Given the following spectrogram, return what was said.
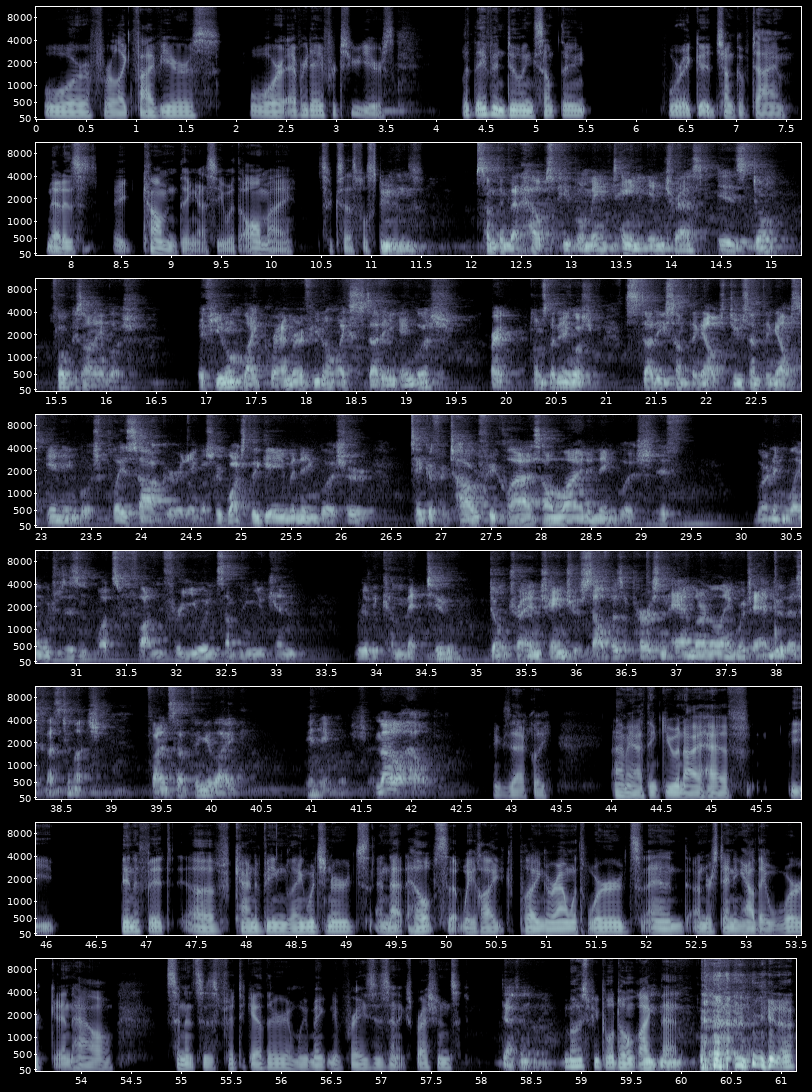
or for like five years or every day for two years, mm-hmm. but they've been doing something for a good chunk of time. That is a common thing I see with all my successful mm-hmm. students. Something that helps people maintain interest is don't focus on English. If you don't like grammar, if you don't like studying English, right, don't study English. Study something else, do something else in English, play soccer in English, or watch the game in English, or take a photography class online in English. If learning languages isn't what's fun for you and something you can really commit to, don't try and change yourself as a person and learn a language and do this because that's too much. Find something you like in English, and that'll help. Exactly. I mean, I think you and I have the benefit of kind of being language nerds, and that helps that we like playing around with words and understanding how they work and how sentences fit together and we make new phrases and expressions. Definitely. Most people don't like that, Mhm. you know?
